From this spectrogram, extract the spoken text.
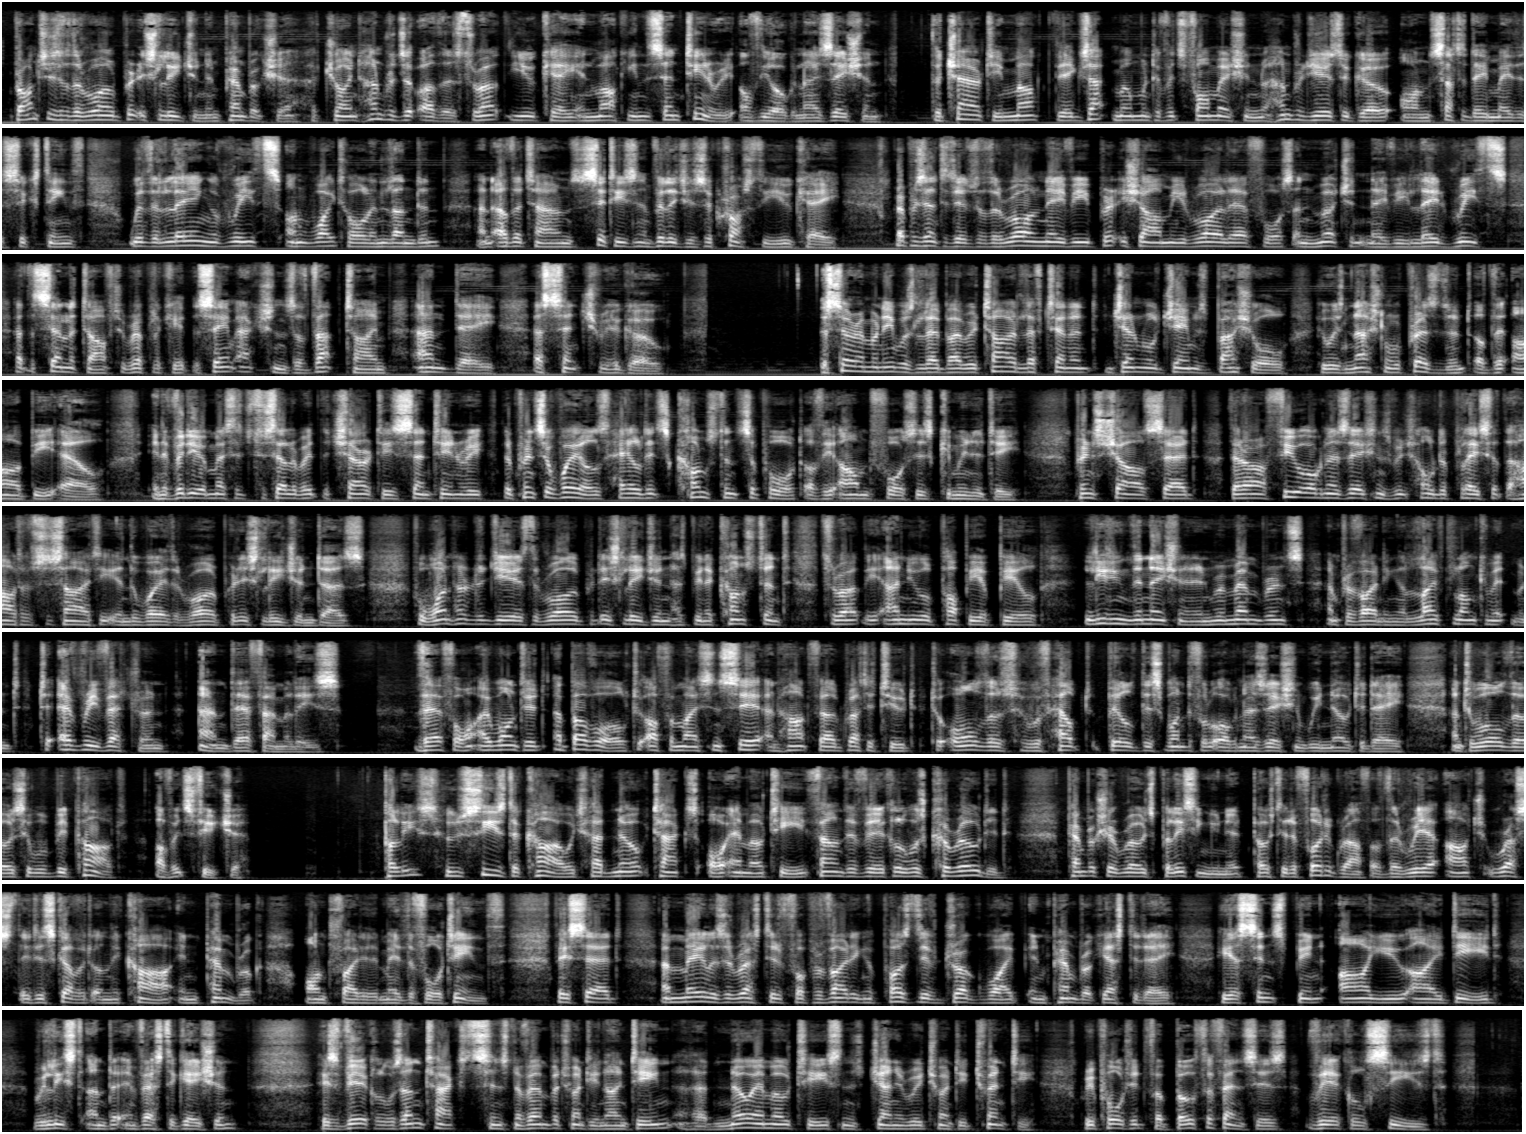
Branches of the Royal British Legion in Pembrokeshire have joined hundreds of others throughout the UK in marking the centenary of the organisation. The charity marked the exact moment of its formation 100 years ago on Saturday, May the 16th, with the laying of wreaths on Whitehall in London and other towns, cities, and villages across the UK. Representatives of the Royal Navy, British Army, Royal Air Force, and Merchant Navy laid wreaths at the cenotaph to replicate the same actions of that time and day a century ago. The ceremony was led by retired Lieutenant General James Bashall, who is National President of the RBL. In a video message to celebrate the charity's centenary, the Prince of Wales hailed its constant support of the armed forces community. Prince Charles said, There are few organisations which hold a place at the heart of society in the way the Royal British Legion does. For 100 years, the Royal British Legion has been a constant throughout the annual Poppy Appeal leading the nation in remembrance and providing a lifelong commitment to every veteran and their families. Therefore, I wanted, above all, to offer my sincere and heartfelt gratitude to all those who have helped build this wonderful organisation we know today, and to all those who will be part of its future. Police, who seized a car which had no tax or MOT, found the vehicle was corroded. Pembrokeshire Roads Policing Unit posted a photograph of the rear arch rust they discovered on the car in Pembroke on Friday, May the 14th. They said a male is arrested for providing a positive drug wipe in Pembroke yesterday. He has since been RUID'd released under investigation. His vehicle was untaxed since November 2019 and had no MOT since January 2020. Reported for both offences, vehicle seized.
